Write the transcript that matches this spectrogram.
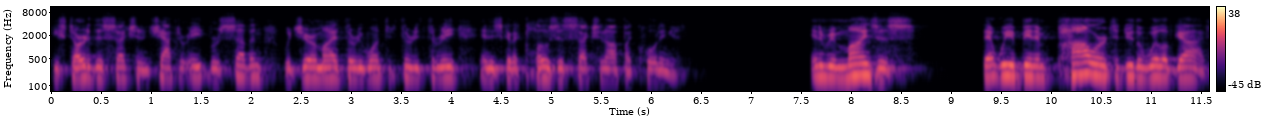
He started this section in chapter 8, verse 7 with Jeremiah 31 through 33, and he's going to close this section off by quoting it. And it reminds us that we have been empowered to do the will of God,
